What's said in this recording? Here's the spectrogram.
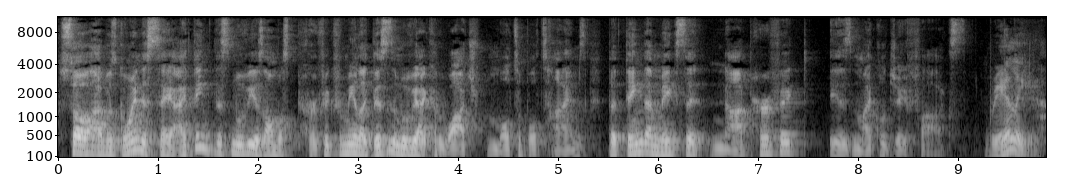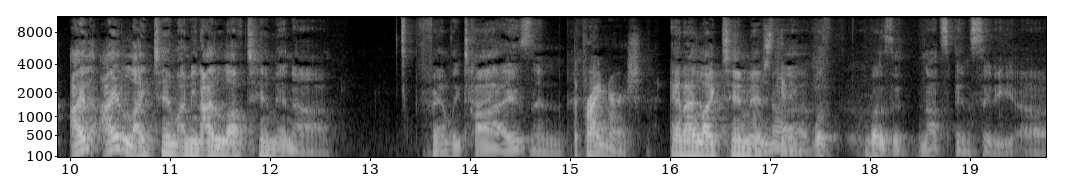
So I was going to say, I think this movie is almost perfect for me. Like this is a movie I could watch multiple times. The thing that makes it not perfect is Michael J. Fox. Really, I I liked him. I mean, I loved him in uh, Family Ties, and The Frighteners. and I liked him in uh, what what is it? Not Spin City. Uh,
